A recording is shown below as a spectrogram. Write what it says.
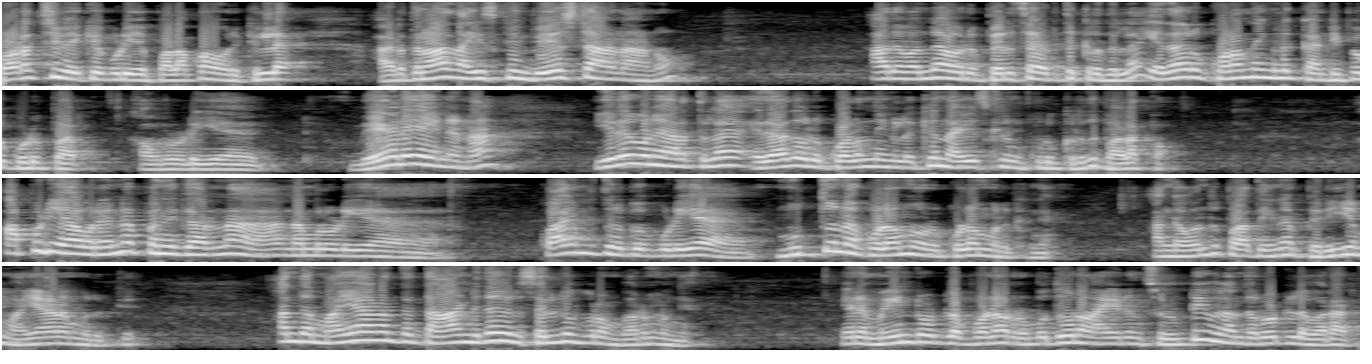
தொடச்சி வைக்கக்கூடிய பழக்கம் அவருக்கு இல்லை. அடுத்த நாள் ஐஸ்கிரீம் வேஸ்ட் ஆனாலும் அதை வந்து அவர் பெருசாக எடுத்துக்கிறது இல்லை. ஏதாவது ஒரு குழந்தைங்களுக்கு கண்டிப்பாக கொடுப்பார். அவருடைய வேலையே என்னென்னா இரவு நேரத்தில் ஏதாவது ஒரு குழந்தைங்களுக்கு இந்த ஐஸ்கிரீம் கொடுக்கறது வழக்கம் அப்படி அவர் என்ன பண்ணியிருக்காருன்னா நம்மளுடைய கோயம்புத்தூர் இருக்கக்கூடிய முத்துன குளம்னு ஒரு குளம் இருக்குங்க. அங்கே வந்து பார்த்திங்கன்னா பெரிய மயானம் இருக்குது அந்த மயானத்தை தாண்டி தான் இவர் செல்வபுரம் வரணுங்க. ஏன்னா மெயின் ரோட்டில் போனால் ரொம்ப தூரம் ஆயிடும்னு சொல்லிட்டு இவர் அந்த ரோட்டில் வரார்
